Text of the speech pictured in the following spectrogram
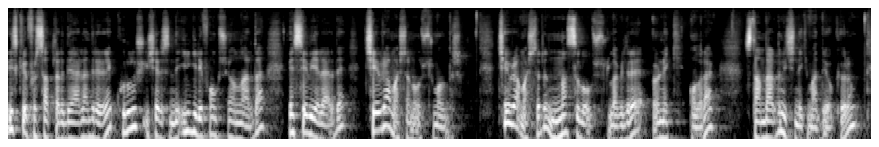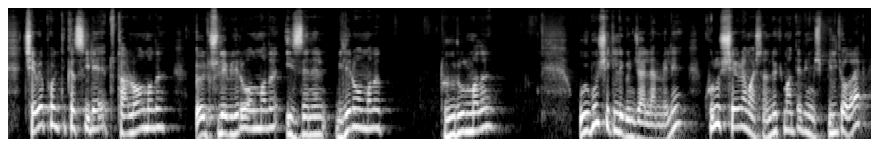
risk ve fırsatları değerlendirerek kuruluş içerisinde ilgili fonksiyonlarda ve seviyelerde çevre amaçlarını oluşturmalıdır. Çevre amaçları nasıl oluşturulabilir? Örnek olarak standardın içindeki maddeyi okuyorum. Çevre politikası ile tutarlı olmalı, ölçülebilir olmalı, izlenebilir olmalı, duyurulmalı, uygun şekilde güncellenmeli, kuruluş çevre amaçlarına dokümante edilmiş bilgi olarak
